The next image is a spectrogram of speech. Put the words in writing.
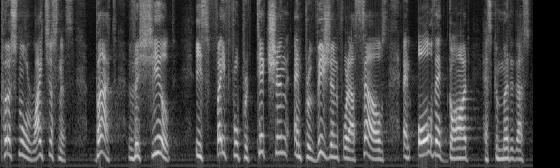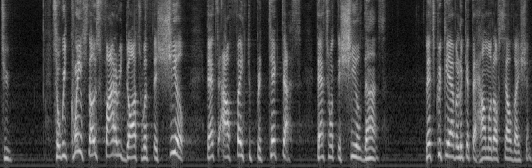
personal righteousness, but the shield is faithful protection and provision for ourselves and all that God has committed us to. So we quench those fiery darts with the shield. That's our faith to protect us. That's what the shield does. Let's quickly have a look at the helmet of salvation.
